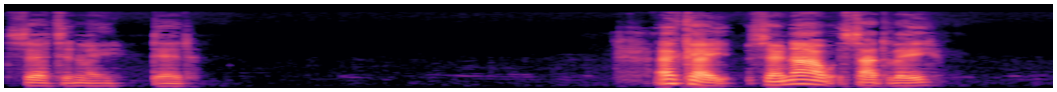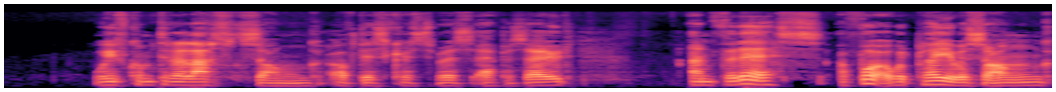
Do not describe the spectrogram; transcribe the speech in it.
certainly did. Okay, so now, sadly, we've come to the last song of this Christmas episode. And for this, I thought I would play you a song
